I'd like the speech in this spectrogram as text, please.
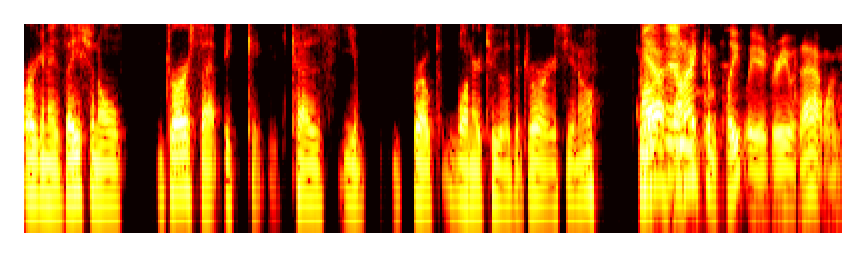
organizational drawer set because you broke one or two of the drawers, you know. Well, yeah, no, I completely agree with that one.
